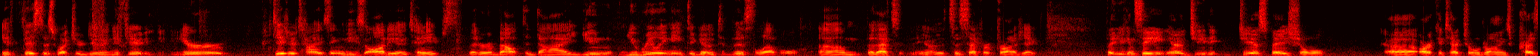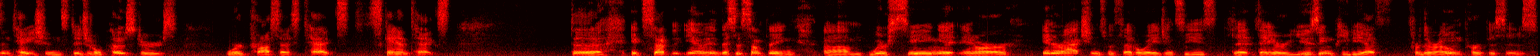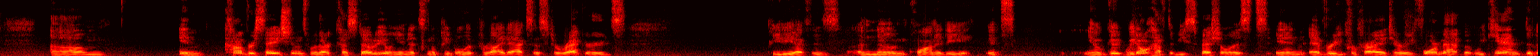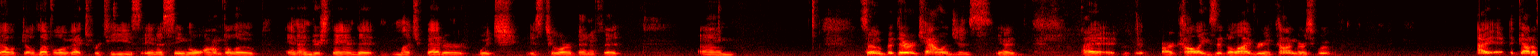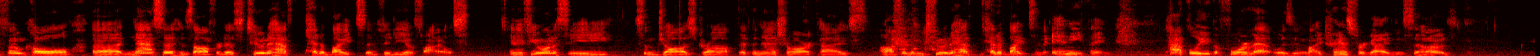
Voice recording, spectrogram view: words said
if this is what you're doing, if you're, you're digitizing these audio tapes that are about to die, you you really need to go to this level. Um, but that's you know it's a separate project. But you can see you know ge geospatial, uh, architectural drawings, presentations, digital posters, word processed text, scan text. The except you know, and this is something um, we're seeing it in our interactions with federal agencies that they are using PDF for their own purposes. Um, in conversations with our custodial units and the people that provide access to records, PDF is a known quantity. It's you know good. We don't have to be specialists in every proprietary format, but we can develop a level of expertise in a single envelope and understand it much better, which is to our benefit. Um, so, but there are challenges. You know, I, our colleagues at the Library of Congress, I got a phone call. Uh, NASA has offered us two and a half petabytes of video files. And if you want to see some jaws drop at the National Archives, offer them two and a half petabytes of anything. Happily, the format was in my transfer guidance, so was,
